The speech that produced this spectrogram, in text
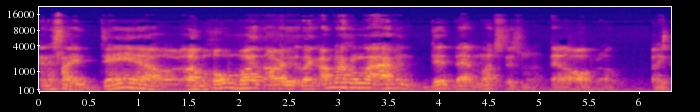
And it's like, damn, a whole month already. Like, I'm not gonna lie, I haven't did that much this month at all, bro. Like,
